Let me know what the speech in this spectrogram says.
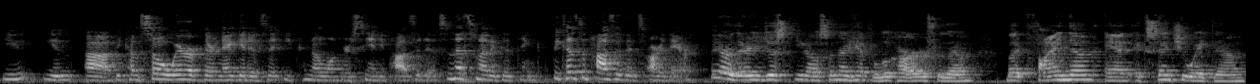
You you uh, become so aware of their negatives that you can no longer see any positives, and that's not a good thing because the positives are there. They are there. You just, you know, sometimes you have to look harder for them, but find them and accentuate them.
